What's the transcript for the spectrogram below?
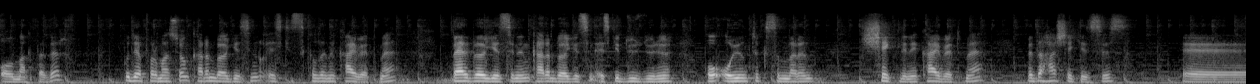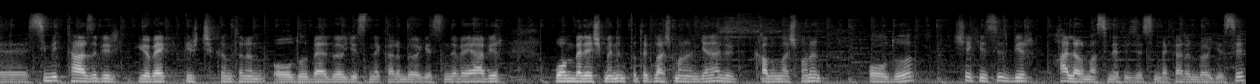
olmaktadır. Bu deformasyon karın bölgesinin eski sıkılığını kaybetme, bel bölgesinin, karın bölgesinin eski düzlüğünü, o oyuntu kısımların şeklini kaybetme ve daha şekilsiz, eee, simit tarzı bir göbek, bir çıkıntının olduğu bel bölgesinde, karın bölgesinde veya bir bombeleşmenin, fıtıklaşmanın, genel bir kalınlaşmanın olduğu şekilsiz bir hal alması neticesinde karın bölgesi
